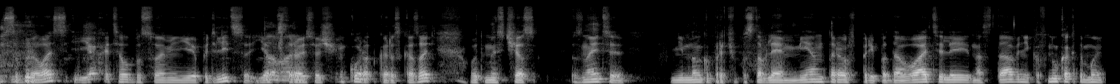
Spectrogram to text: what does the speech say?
собралась, и я хотел бы с вами ею поделиться. Я Давай. постараюсь очень коротко рассказать. Вот мы сейчас, знаете, немного противопоставляем менторов, преподавателей, наставников. Ну, как-то мы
